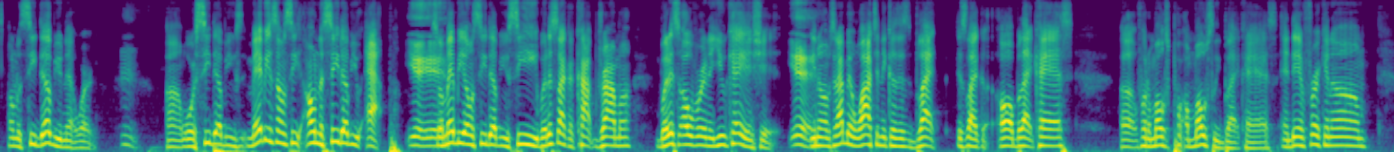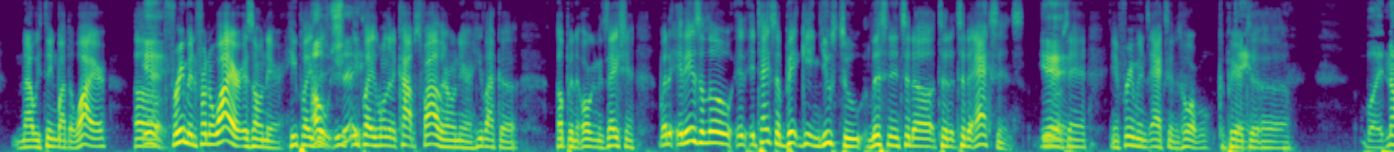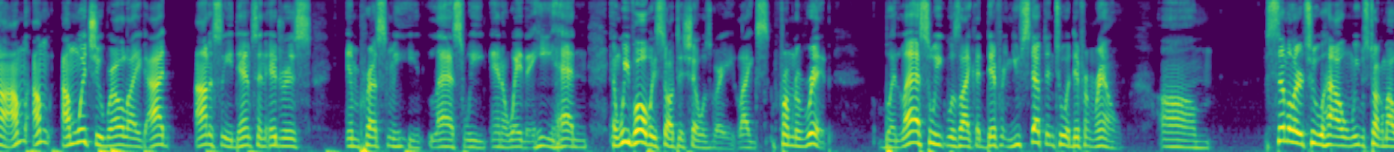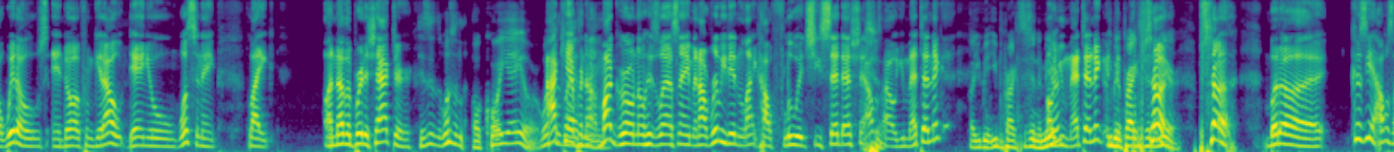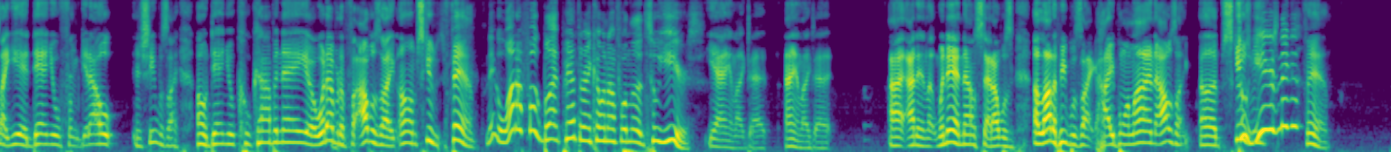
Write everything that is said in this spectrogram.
on the CW network. Mm. Um, or CW, maybe it's on C on the CW app. Yeah, yeah, So maybe on CWC, but it's like a cop drama, but it's over in the UK and shit. yeah. You know what I'm saying? I've been watching it because it's black. It's like all black cast, uh, for the most part, mostly black cast, and then freaking um, now we think about the Wire. Uh, Yeah. Freamon from the Wire is on there. He plays. Oh, the- he, shit. he plays one of the cops' father on there. He like a up in the organization, but it is a little. It, it takes a bit getting used to listening to the to the to the accents. You know what I'm saying? And Freamon's accent is horrible compared to uh But no, I'm I'm I'm with you, bro. Like I honestly, Damson Idris impressed me last week in a way that he hadn't, and we've always thought this show was great, like from the rip. But last week was like a different. You stepped into a different realm. Um, similar to how when we was talking about widows and dog from Get Out, Daniel, what's the name? Like another British actor This is it what's it Okoye or what's I can't pronounce. name? My girl know his last name, and I really didn't like how fluid she said that shit. I was like, "Oh, you met that nigga? Oh, you been you been practicing in the mirror? Oh, you met that nigga? You been practicing in the mirror. psah. But uh, cause yeah, I was like, yeah, Daniel from Get Out, and she was like, oh, Daniel Kukabane or whatever the. Fuck. I was like, um, excuse me, fam. Nigga, why the fuck Black Panther ain't coming out for another two years? Yeah, I ain't like that. I ain't like that. I, I didn't like when they announced that. I was a lot of people was like hype online. I was like, uh, excuse Two me, years, nigga. fam,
